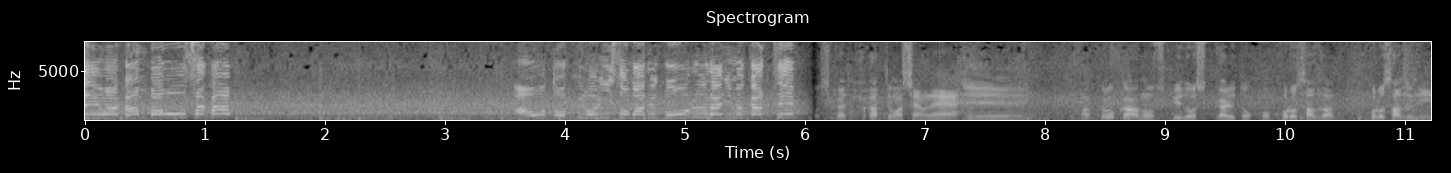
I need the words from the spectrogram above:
点はガンバ大阪黒に染まるゴール裏に向かって。しっかりと測ってましたよね、まあ、黒川のスピードをしっかりとこう殺さず殺さずに。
